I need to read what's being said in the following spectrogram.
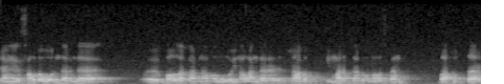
жаңағы сауда орындарында э, балаларға арналған ойын алаңдары жабық ғимараттарда орналасқан батуттар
